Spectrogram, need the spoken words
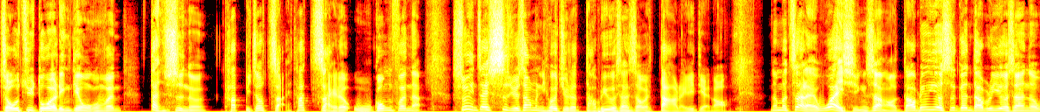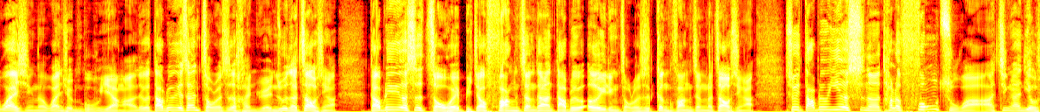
轴距多了零点五公分。但是呢，它比较窄，它窄了五公分呢、所以你在视觉上面你会觉得 W123 稍微大了一点哦。那么再来外形上啊，W124 跟 W123 的外形呢完全不一样啊。这个 W123 走的是很圆润的造型啊，W124 走回比较方正，当然 W210 走的是更方正的造型啊。所以 W124 呢，它的风阻啊啊竟然有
